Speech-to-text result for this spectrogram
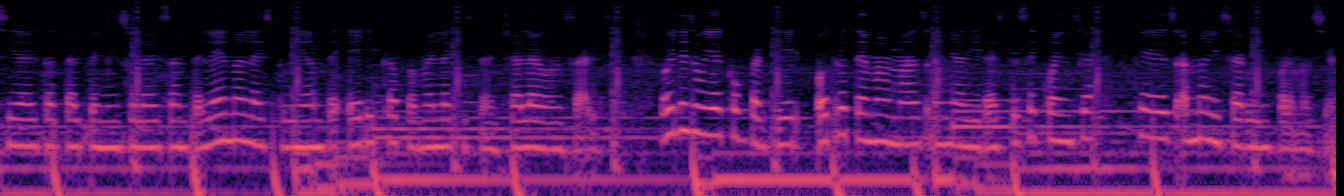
Universidad Estatal Península de Santa Elena, la estudiante Erika Pamela Quistanchala González. Hoy les voy a compartir otro tema más añadir a esta secuencia que es analizar la información.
